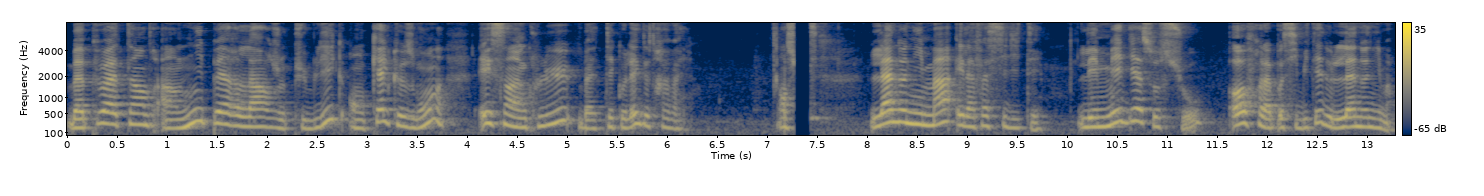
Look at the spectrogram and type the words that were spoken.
bah, peut atteindre un hyper large public en quelques secondes et ça inclut bah, tes collègues de travail. Ensuite, l'anonymat et la facilité. Les médias sociaux offrent la possibilité de l'anonymat.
